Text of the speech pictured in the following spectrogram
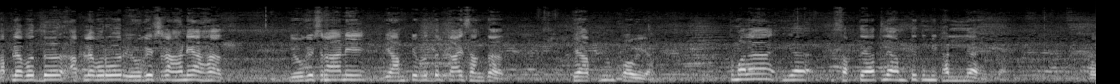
आपल्याबद्दल आपल्याबरोबर योगेश रहाणे आहात. योगेश रहाणे या आमटीबद्दल काय सांगतात हे आपण पाहूया. तुम्हाला या सप्ताहातले आमटे तुम्ही खाल्लेले आहेत. हो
